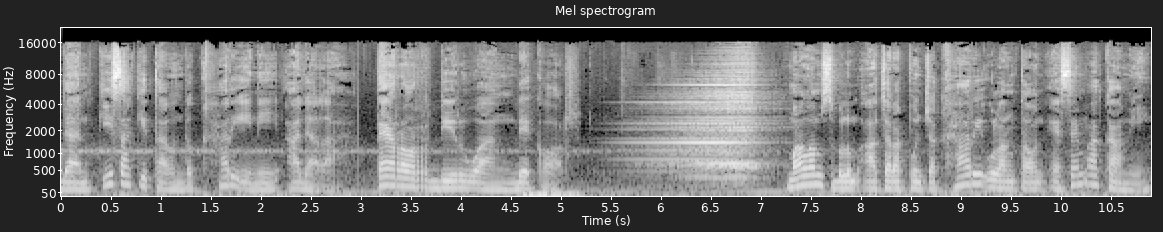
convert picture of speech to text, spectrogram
Dan kisah kita untuk hari ini adalah Teror di Ruang Dekor. Malam sebelum acara puncak hari ulang tahun SMA kami,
